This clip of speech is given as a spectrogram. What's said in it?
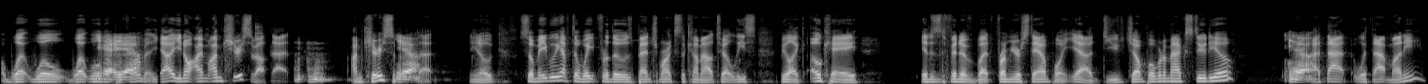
What will what will Yeah, the yeah. performance? Yeah. you know, I'm I'm curious about that. I'm curious about Yeah. that. You know, so maybe we have to wait for those benchmarks to come out to at least be like, okay, it is definitive. But from your standpoint, yeah, do you jump over to Mac Studio Yeah. at that with that money?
